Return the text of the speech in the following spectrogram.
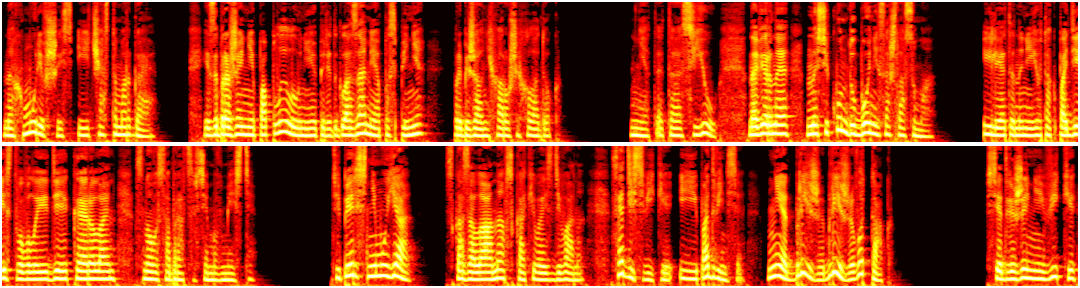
нахмурившись и часто моргая. Изображение поплыло у нее перед глазами, а по спине пробежал нехороший холодок. Нет, это Сью. Наверное, на секунду Бонни сошла с ума. Или это на нее так подействовала идея Кэролайн снова собраться всем вместе. «Теперь сниму я», — сказала она, вскакивая с дивана. «Садись, Вики, и подвинься. Нет, ближе, ближе, вот так». Все движения Вики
